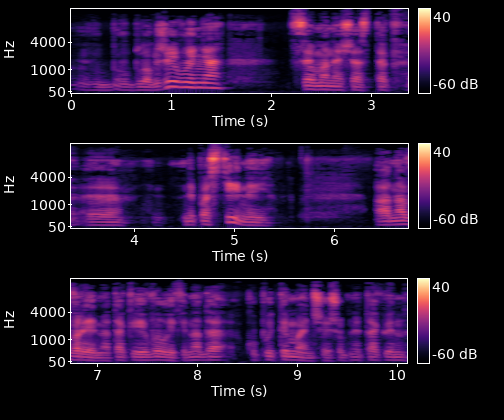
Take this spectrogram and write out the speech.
в блок живлення. Це в мене зараз так е, не постійний, а на время такий великий. Треба купити менший, щоб не так він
